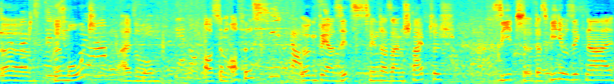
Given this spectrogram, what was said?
äh, remote, also aus dem Office. Irgendwer sitzt hinter seinem Schreibtisch, sieht äh, das Videosignal,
